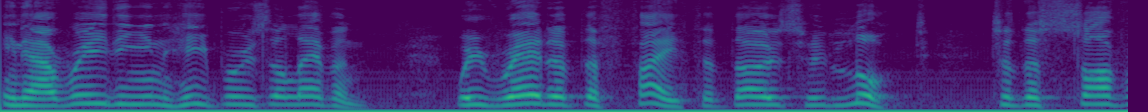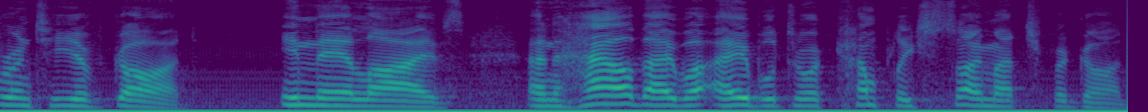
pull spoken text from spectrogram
In our reading in Hebrews 11, we read of the faith of those who looked to the sovereignty of God in their lives and how they were able to accomplish so much for God.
